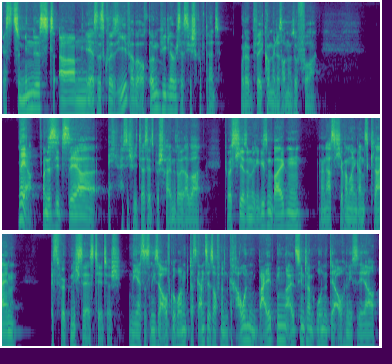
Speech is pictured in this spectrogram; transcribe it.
Es ist zumindest, ähm, Ja, es ist kursiv, aber auch irgendwie glaube ich, dass die Schriftart. Oder vielleicht kommt mir das auch nur so vor. Naja, Und es sieht sehr, ich weiß nicht, wie ich das jetzt beschreiben soll, aber du hast hier so einen Riesenbalken und dann hast du hier einfach mal einen ganz kleinen. Es wirkt nicht sehr ästhetisch. nee, es ist nicht so aufgeräumt. Das Ganze ist auf einem grauen Balken als Hintergrund, der auch nicht sehr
